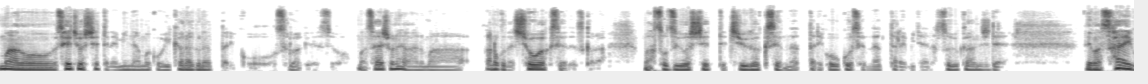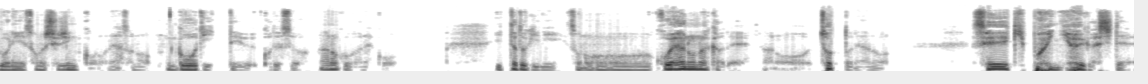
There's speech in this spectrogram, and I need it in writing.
まあ、あの、成長してってね、みんなあんまこう行かなくなったりこうするわけですよ。まあ、最初ね、あの、まあ、あの子たち小学生ですから、まあ、卒業してって中学生になったり、高校生になったりみたいな、そういう感じで、で、まあ、最後にその主人公のね、そのゴーディっていう子ですよ。あの子がね、こう、行った時に、その小屋の中で、あの、ちょっとね、あの、精液っぽい匂いがして、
